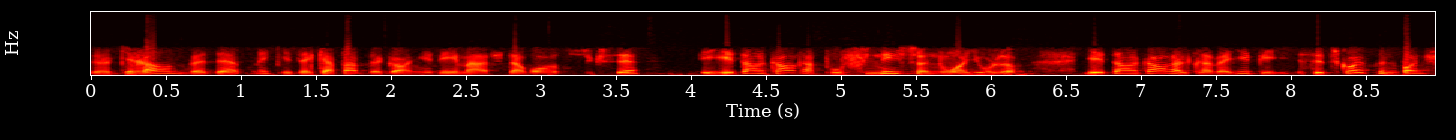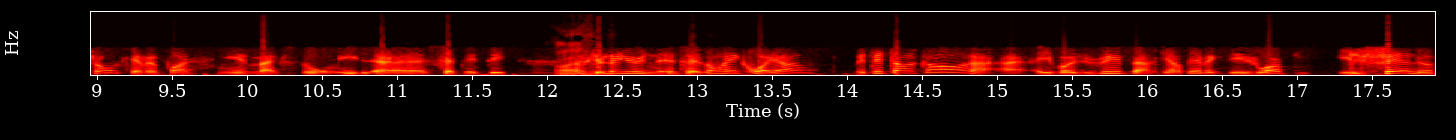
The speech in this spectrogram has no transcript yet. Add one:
de grandes vedettes, mais qui était capable de gagner des matchs, d'avoir du succès. Il est encore à peaufiner ce noyau-là. Il est encore à le travailler. Puis, c'est quoi? C'est une bonne chose qu'il n'avait pas signé Max Domi euh, cet été. Parce que là, il y a eu une, saison incroyable, mais tu es encore à, évoluer et à regarder avec tes joueurs. Puis, il le fait, là.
